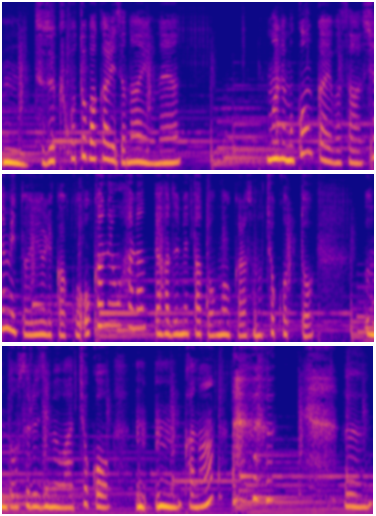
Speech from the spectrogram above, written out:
うん、続くことばかりじゃないよね。まあでも今回はさ、趣味というよりか、こう、お金を払って始めたと思うから、そのちょこっと運動するジムはチョコ、うんうんかな？うん。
